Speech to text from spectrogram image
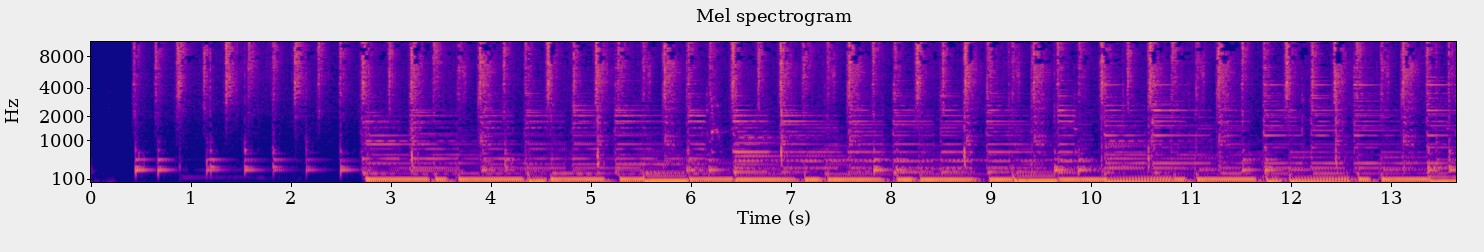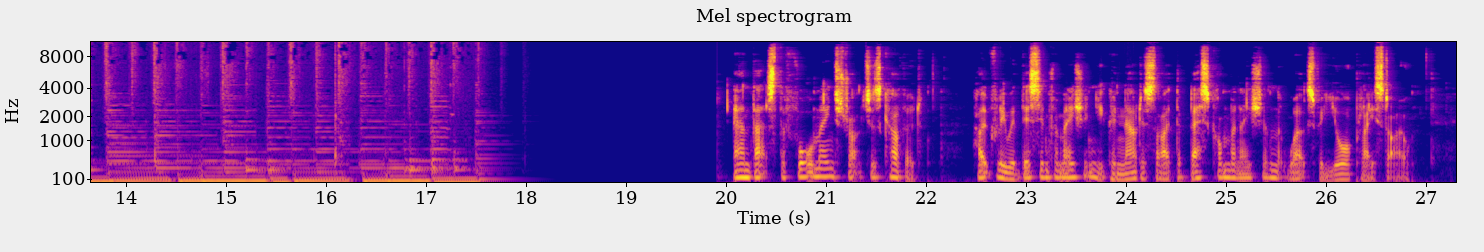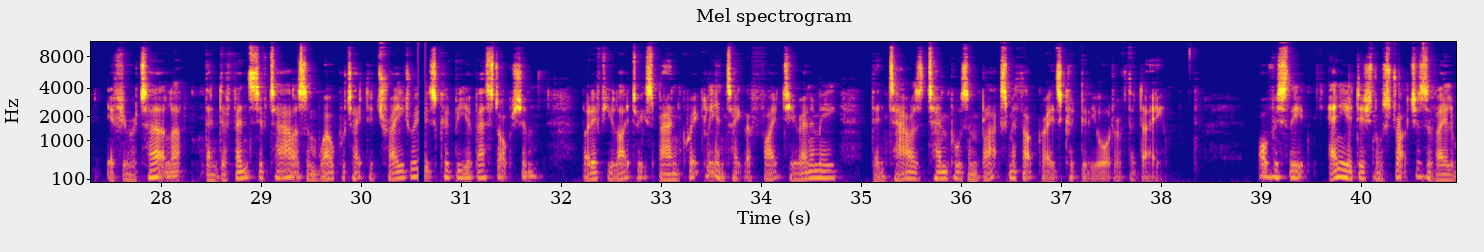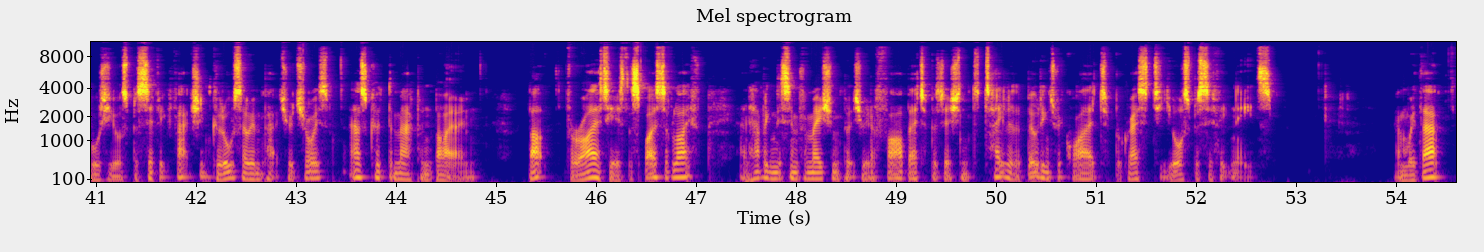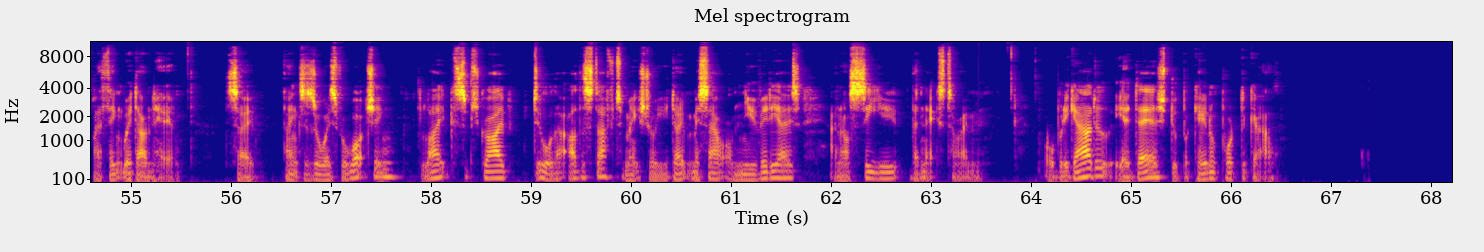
And that's the four main structures covered. Hopefully with this information you can now decide the best combination that works for your playstyle. If you're a turtler, then defensive towers and well-protected trade routes could be your best option, but if you like to expand quickly and take the fight to your enemy, then towers, temples and blacksmith upgrades could be the order of the day. Obviously, any additional structures available to your specific faction could also impact your choice, as could the map and biome. But variety is the spice of life, and having this information puts you in a far better position to tailor the buildings required to progress to your specific needs. And with that, I think we're done here. So, thanks as always for watching, like, subscribe, do all that other stuff to make sure you don't miss out on new videos, and I'll see you the next time. Obrigado e adeus do pequeno Portugal.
